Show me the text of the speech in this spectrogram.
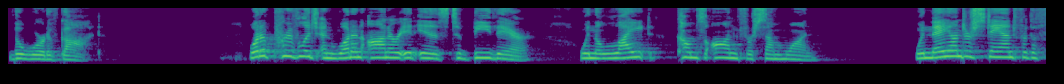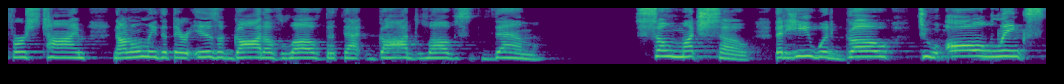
the Word of God. What a privilege and what an honor it is to be there when the light comes on for someone when they understand for the first time, not only that there is a God of love, but that God loves them. So much so that he would go to all lengths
